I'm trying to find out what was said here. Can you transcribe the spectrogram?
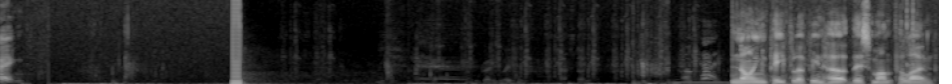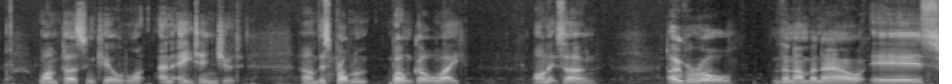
firing! Nine people have been hurt this month alone. One person killed and eight injured. Um, this problem won't go away on its own. Overall, the number now is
